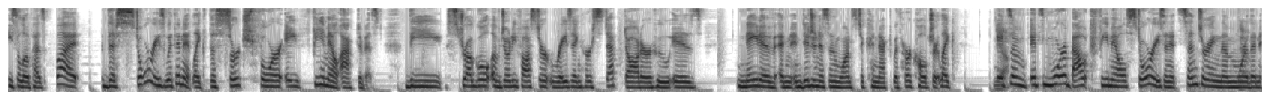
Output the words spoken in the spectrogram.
Issa Lopez, but the stories within it, like the search for a female activist, the struggle of Jodie Foster raising her stepdaughter who is native and indigenous and wants to connect with her culture. Like Yeah. it's a it's more about female stories and it's centering them more Yeah. than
